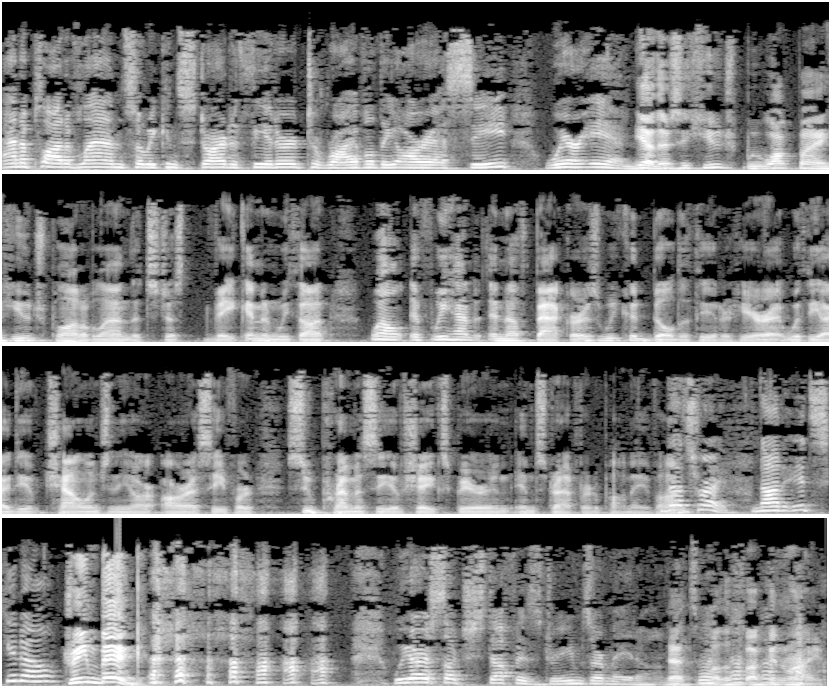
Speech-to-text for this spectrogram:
and a plot of land so we can start a theater to rival the RSC, we're in. Yeah, there's a huge. We walked by a huge plot of land that's just vacant, and we thought, well, if we had enough backers, we could build a theater here with the idea of challenging the R- RSC for supremacy of Shakespeare in, in Stratford upon Avon. That's right. Not it's you know Dream big. we are such stuff as dreams are made on. That's motherfucking right.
